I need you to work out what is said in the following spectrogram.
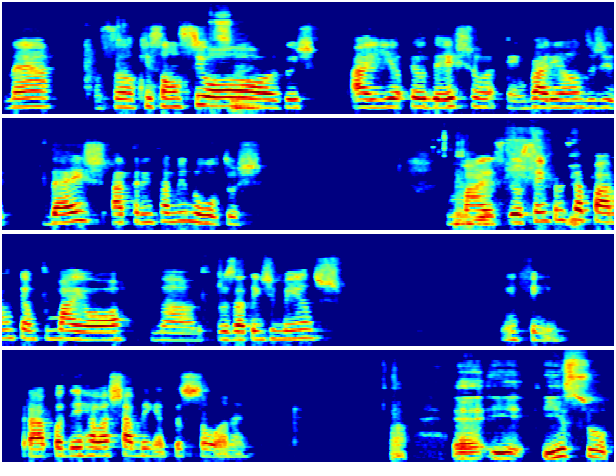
né? Que são ansiosos, Sim. aí eu deixo variando de 10 a 30 minutos. Mas eu sempre separo um tempo maior para os atendimentos, enfim, para poder relaxar bem a pessoa, né? Ah, é, e isso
